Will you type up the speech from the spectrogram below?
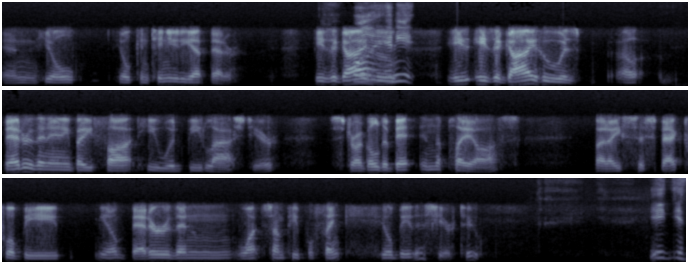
and he'll he'll continue to get better. He's a guy Well, who he- he, he's a guy who was uh, better than anybody thought he would be last year. Struggled a bit in the playoffs, but I suspect will be you know better than what some people think he'll be this year too. It, it,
